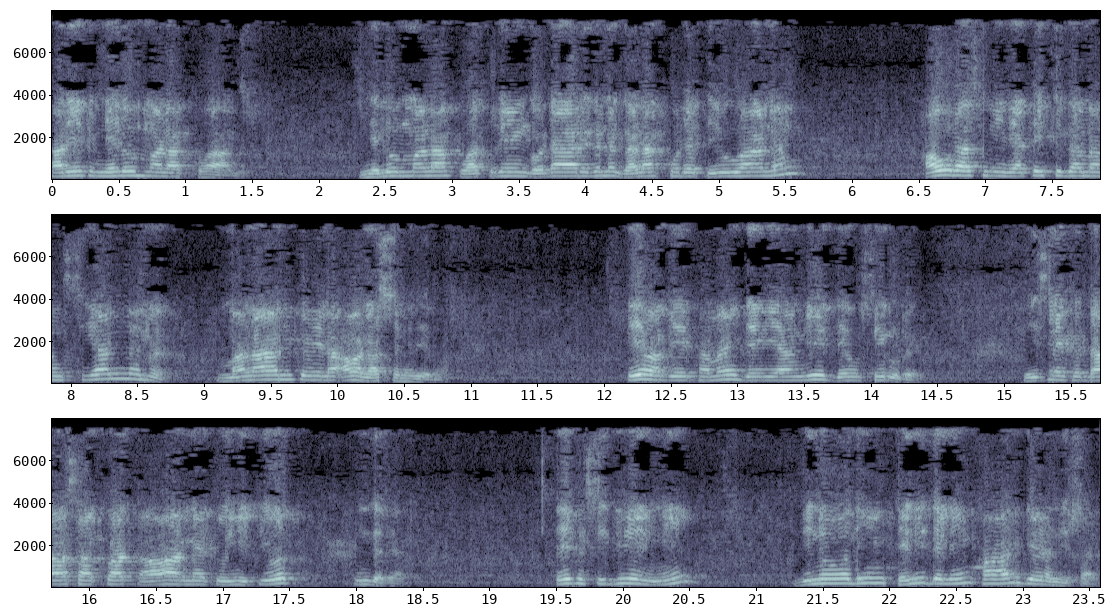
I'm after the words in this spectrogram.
හරියට නෙළුම් මලක් වාගේ. නෙළුම් මලක් වතුරෙන් ගොඩ අරගෙන ගලක් උඩ තියුවා නම් අවරස්මී වැටිච්ච ගමන් සියල්ලම මලානික වෙලා අවලස්සන දෙනවා. ඒ වගේ තමයි දෙවියන්ගේ දෙව් සිරුර. ඉස්සෙක දහසක්වත් ආහාර නැතුව හිටියොත් ඉඳලා. ඒක සිදුවෙන්නේ විනෝදයෙන් තෙලිදෙලින් කාලි ගෙවන නිසා.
